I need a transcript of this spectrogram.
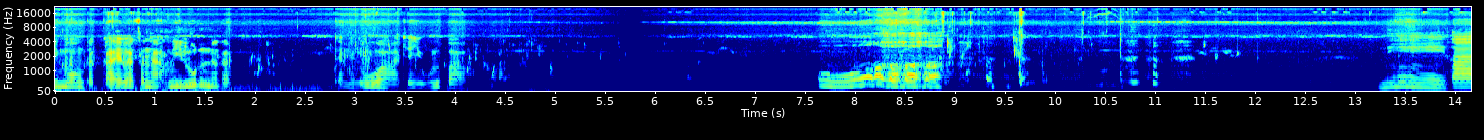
นี่มองแต่ไกลลักษณะมีรุ่นนะครับ แต่ไม่รู้ว่าจะอยู่หรือเปล่า โอ้นี่ค่ะ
